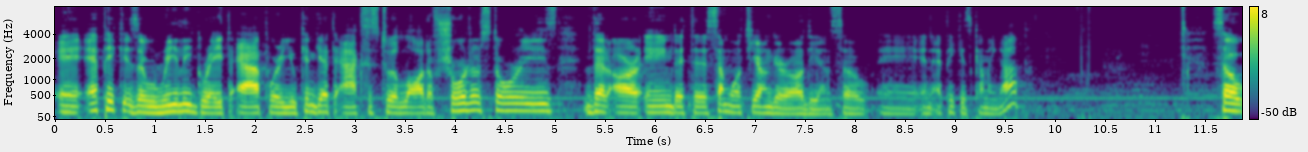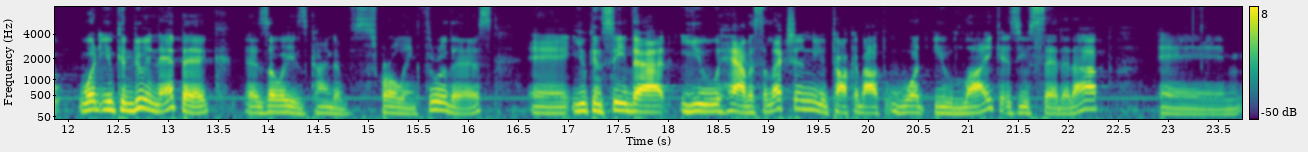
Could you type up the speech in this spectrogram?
uh, Epic is a really great app where you can get access to a lot of shorter stories that are aimed at a somewhat younger audience. So, uh, and Epic is coming up. So, what you can do in Epic, as Zoe is kind of scrolling through this, uh, you can see that you have a selection. You talk about what you like as you set it up. Um, and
